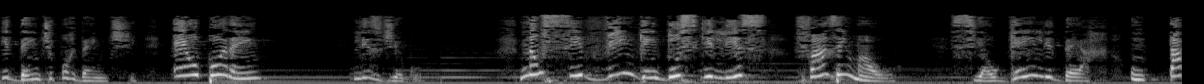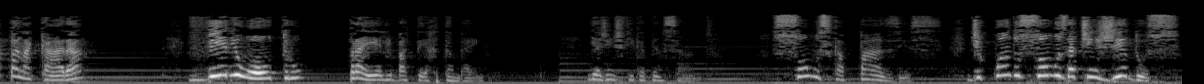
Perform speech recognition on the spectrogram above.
e dente por dente. Eu, porém, lhes digo: Não se vinguem dos que lhes fazem mal. Se alguém lhe der um tapa na cara, vire o outro para ele bater também. E a gente fica pensando: somos capazes de, quando somos atingidos,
